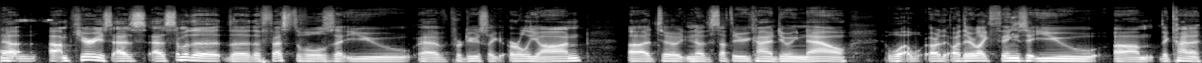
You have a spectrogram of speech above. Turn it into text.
Now, Um, I'm curious as as some of the, the the festivals that you have produced like early on uh, to you know the stuff that you're kind of doing now. What, are there, are there like things that you um, that kind of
